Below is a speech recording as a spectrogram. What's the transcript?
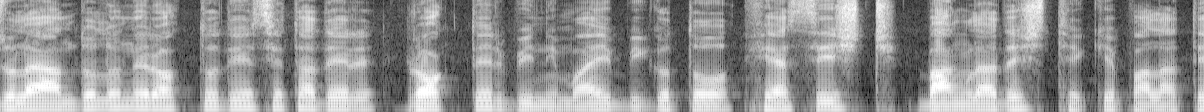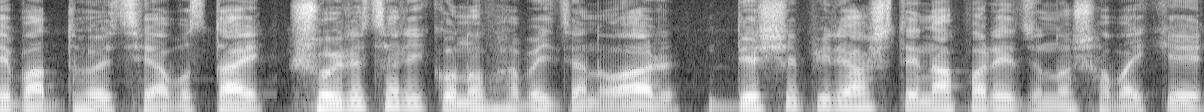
জুলাই আন্দোলনে রক্ত দিয়েছে, তাদের রক্তের বিনিময়ে বিগত ফ্যাসিস্ট বাংলাদেশ থেকে পালাতে বাধ্য হয়েছে অবস্থায়। স্বৈরাচারী কোনোভাবেই যেন আর দেশে ফিরে আসতে না পারে জন্য সবাইকে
